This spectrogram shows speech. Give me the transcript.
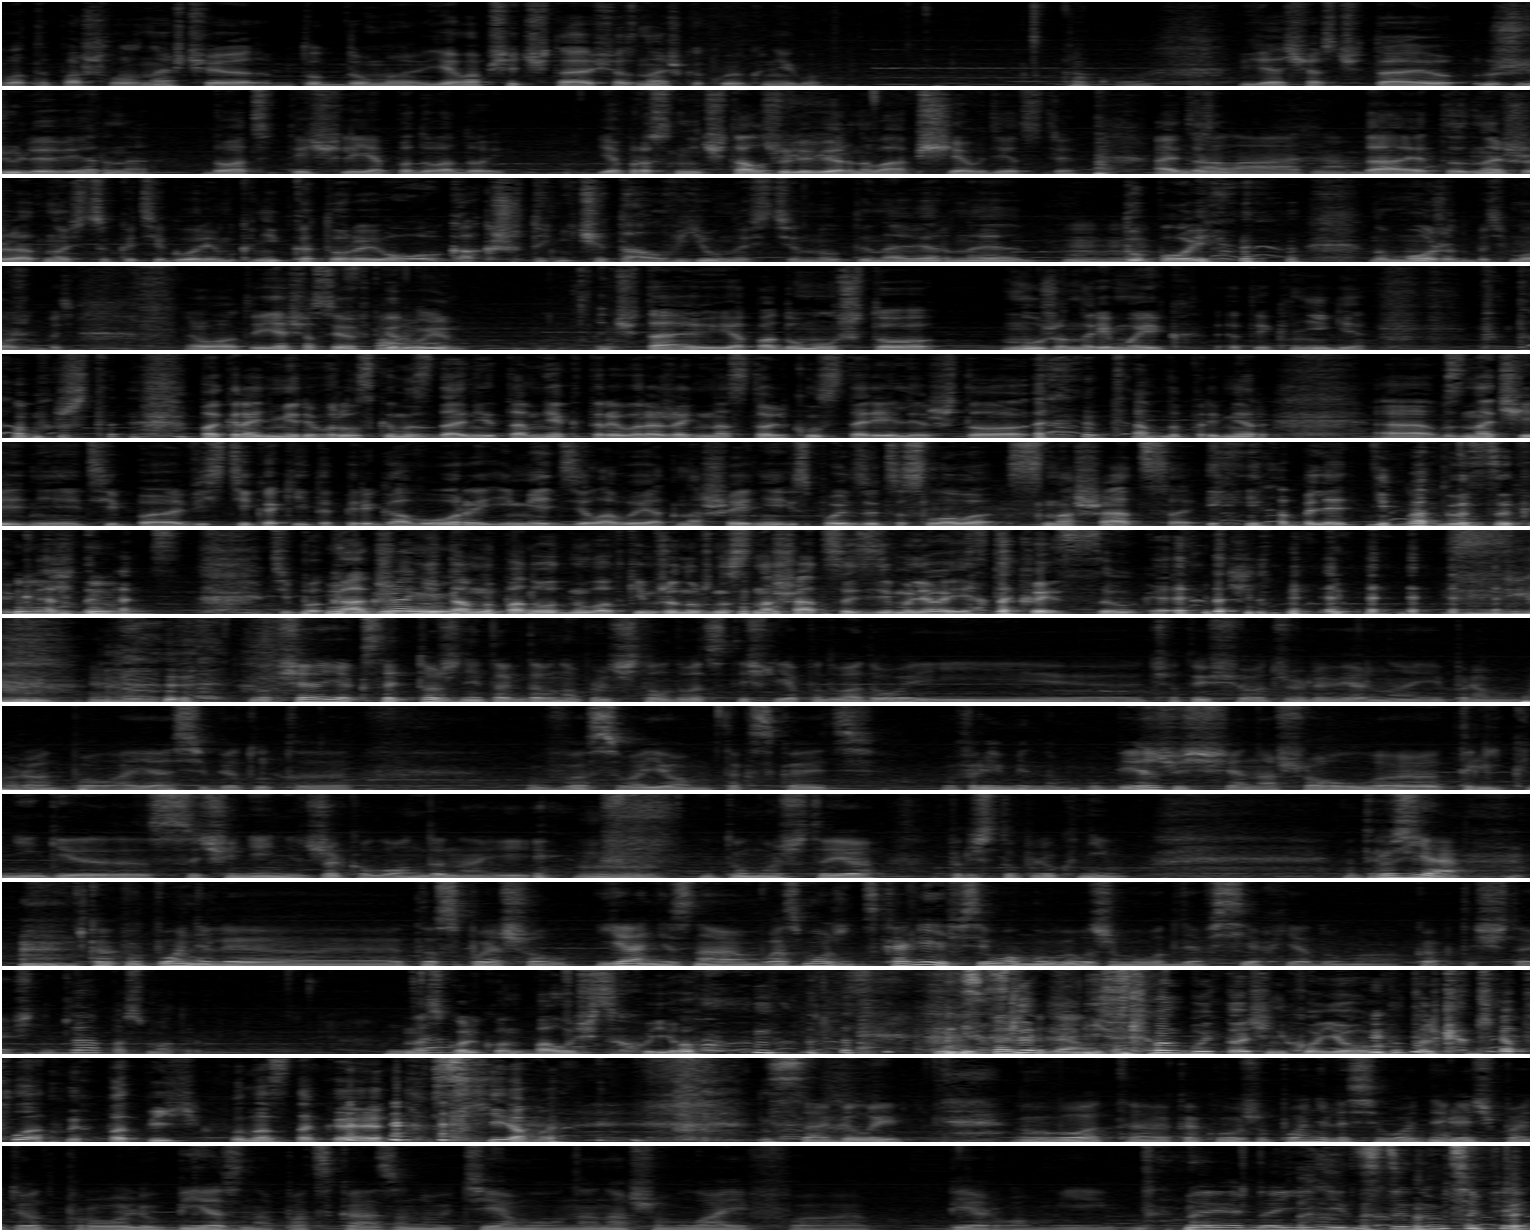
Вот и пошло. Знаешь, что я тут думаю? Я вообще читаю сейчас, знаешь, какую книгу? Какую? Я сейчас читаю Жюля Верна «20 тысяч лье под водой». Я просто не читал Жюля Верна вообще в детстве. А это, Да ладно. Да, это, знаешь, же относится к категориям книг, которые, о, как же ты не читал в юности? Ну, ты, наверное, Мгм. тупой. ну, может быть, может быть. Вот. И я сейчас ее впервые читаю, и я подумал, что нужен ремейк этой книги. Потому что, по крайней мере, в русском издании там некоторые выражения настолько устарели, что там, например, э, в значении типа вести какие-то переговоры, иметь деловые отношения, используется слово сношаться. И я, блядь, не могу, сука, каждый раз. Типа, как же они там на подводной лодке? Им же нужно сношаться с землей. Я такой, сука. Вообще, я, кстати, тоже не так давно прочитал 20 тысяч лье под водой и что-то еще от Джуля Верна, и прям рад был. А я себе тут э, в своем, так сказать, временном убежище нашел э, три книги сочинений Джека Лондона, и, Мгм. и думаю, что я приступлю к ним. Друзья, как вы поняли, э, это спешл. Я не знаю, возможно, скорее всего, мы выложим его для всех, я думаю. Как ты считаешь, Никита? Да, посмотрим. Да? Насколько он получится хуёвым. Насколько, да, он Если он будет очень хуёвым, то только для платных подписчиков. У нас такая схема. Соглы. Вот, э, как вы уже поняли, сегодня речь пойдет про любезно подсказанную тему на нашем live э, первом и, наверное, единственном теперь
